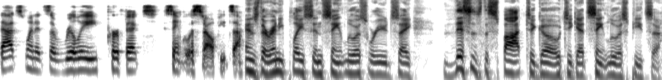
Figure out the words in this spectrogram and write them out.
that's when it's a really perfect St. Louis style pizza. And is there any place in St. Louis where you'd say, this is the spot to go to get St. Louis pizza?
